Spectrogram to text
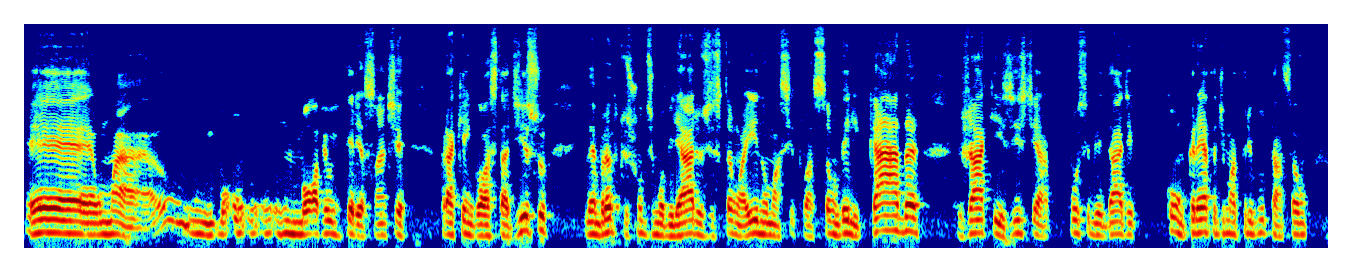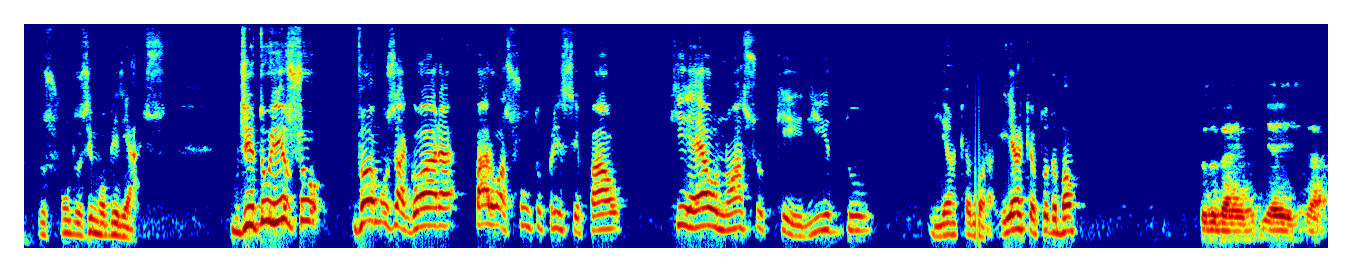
É uma, um, um, um imóvel interessante para quem gosta disso. Lembrando que os fundos imobiliários estão aí numa situação delicada, já que existe a possibilidade concreta de uma tributação dos fundos imobiliários. Dito isso, vamos agora para o assunto principal, que é o nosso querido Ianca Moura. Ianca, tudo bom? Tudo bem. E aí, José?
